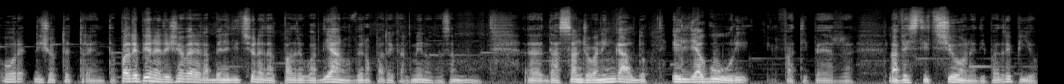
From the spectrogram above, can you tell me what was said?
ore 18.30. Padre Pio nel ricevere la benedizione dal padre guardiano, ovvero padre Carmeno da San, eh, da San Giovanni Ingaldo, e gli auguri, infatti per la vestizione di Padre Pio,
